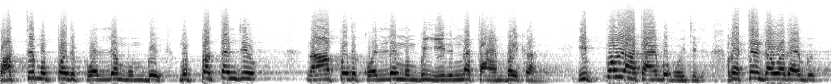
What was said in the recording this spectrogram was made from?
പത്ത് മുപ്പത് കൊല്ലം മുമ്പ് മുപ്പത്തഞ്ച് നാൽപ്പത് കൊല്ലം മുമ്പ് ഇരുന്ന താമ്പൈക്കാണ് ഇപ്പോഴും ആ താമ്പ് പോയിട്ടില്ല. അപ്പൊ എത്ര ഉണ്ടാവും ആ താമ്പ്?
